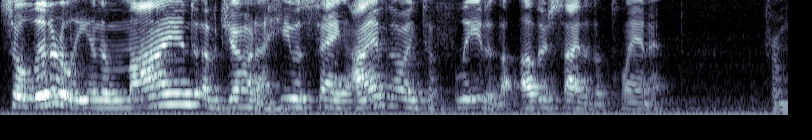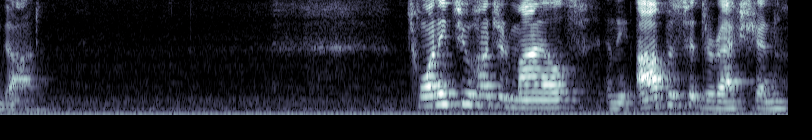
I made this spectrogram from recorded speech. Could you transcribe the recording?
So literally, in the mind of Jonah, he was saying, I am going to flee to the other side of the planet from God. 2,200 miles in the opposite direction,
